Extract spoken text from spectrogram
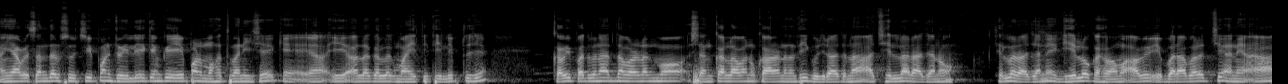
અહીં આપણે સંદર્ભ સૂચિ પણ જોઈ લઈએ, કેમ કે એ પણ મહત્ત્વની છે કે એ અલગ અલગ માહિતીથી લિપ્ત છે. કવિ પદ્મનાથના વર્ણનમાં શંકા લાવવાનું કારણ નથી ગુજરાતના. આ છેલ્લા રાજાનો, છેલ્લા રાજાને ઘેલો કહેવામાં આવ્યો, એ બરાબર જ છે અને આ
